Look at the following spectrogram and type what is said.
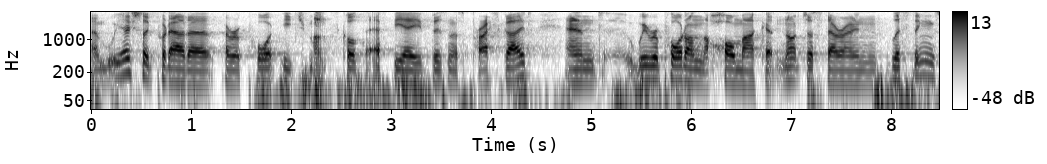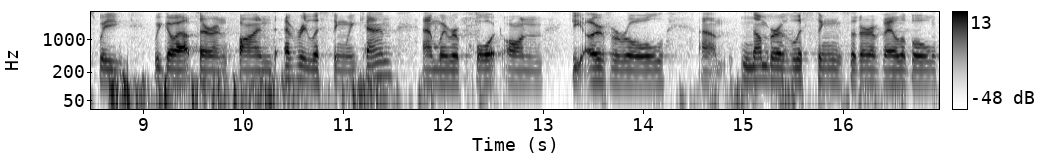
Um, we actually put out a, a, report each month called the FBA Business Price Guide, and we report on the whole market, not just our own listings. We we go out there and find every listing we can, and we report on the overall um, number of listings that are available,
